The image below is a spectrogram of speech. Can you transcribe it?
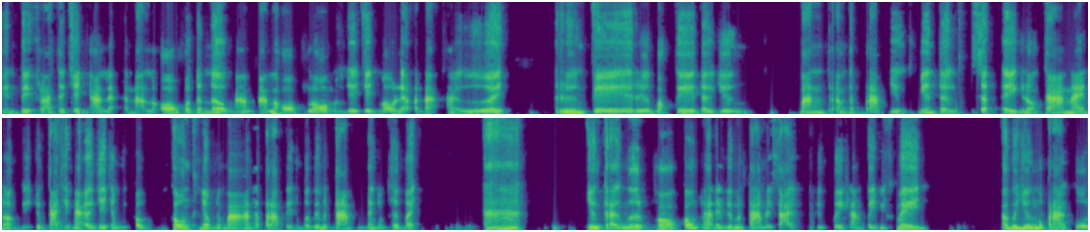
មានពេលខ្លះទៅចេញអាលក្ខណៈល្អផុសទៅនៅអាល្អផ្លំហ្នឹងនិយាយចេញមកលក្ខណៈថាអើយរឿងគេរឿងរបស់គេទៅយើងបានត្រឹមតែប្រាប់យើងមានទៅសិតអីក្នុងការណែនាំគេជួនកាលជាម៉ែអើនិយាយចឹងកូនកូនខ្ញុំខ្ញុំបានតែប្រាប់វាបើវាមិនតាមខ្ញុំធ្វើម៉េចអាយើងត្រូវមើលផងកូនខ្លះដែលវាមិនតាមដោយសារគឺពេលខ្លាំងពេកពីក្មេងហើយបើយើងមកប្រើគោល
